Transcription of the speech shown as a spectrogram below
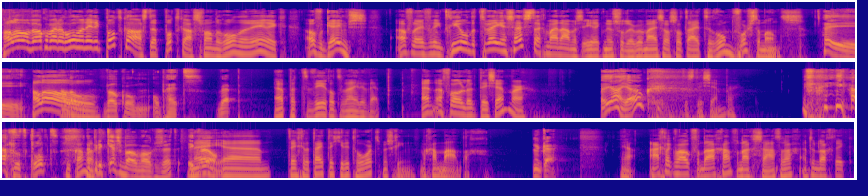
Hallo en welkom bij de Ron en Erik podcast. De podcast van de Ron en Erik over games. Aflevering 362. Mijn naam is Erik Nusselder. Bij mij zoals altijd Ron Forstemans. Hey. Hallo. Hallo. Welkom op het web. Op het wereldwijde web. En een vrolijk december. Uh, ja, jij ook. Het is december. ja, dat klopt. Hoe kan Heb dat? je de kerstboom al gezet? Ik nee, wel. eh, tegen de tijd dat je dit hoort misschien. We gaan maandag. Oké. Ja, eigenlijk wou ik vandaag gaan. Vandaag is zaterdag. En toen dacht ik,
